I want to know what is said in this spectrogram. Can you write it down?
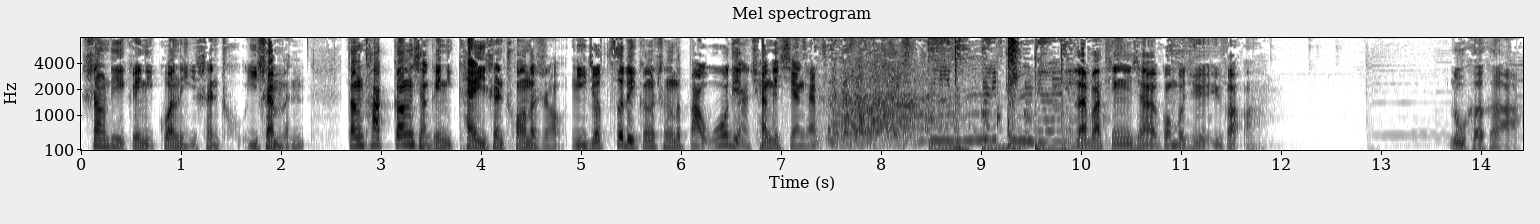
上帝给你关了一扇窗一扇门，当他刚想给你开一扇窗的时候，你就自力更生的把屋顶全给掀开了。来吧，听一下广播剧预告啊。陆可可啊，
